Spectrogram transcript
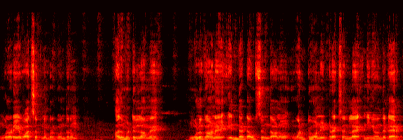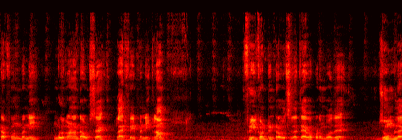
உங்களுடைய வாட்ஸ்அப் நம்பருக்கு வந்துடும் அது மட்டும் இல்லாமல் உங்களுக்கான எந்த டவுட்ஸ் இருந்தாலும் ஒன் டு ஒன் இன்ட்ராக்ஷனில் நீங்கள் வந்து டைரெக்டாக ஃபோன் பண்ணி உங்களுக்கான டவுட்ஸை கிளாரிஃபை பண்ணிக்கலாம். ஃப்ரீக்வெண்ட் இன்டர்வல்ஸில் தேவைப்படும் போது ஜூமில்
